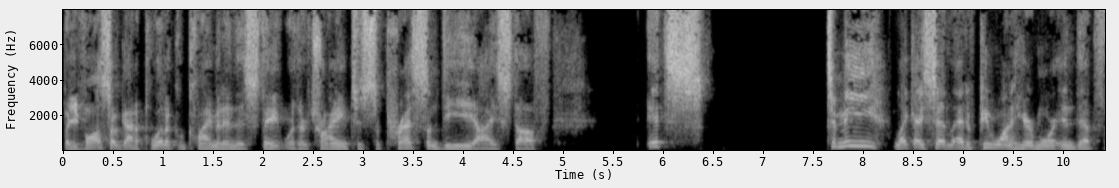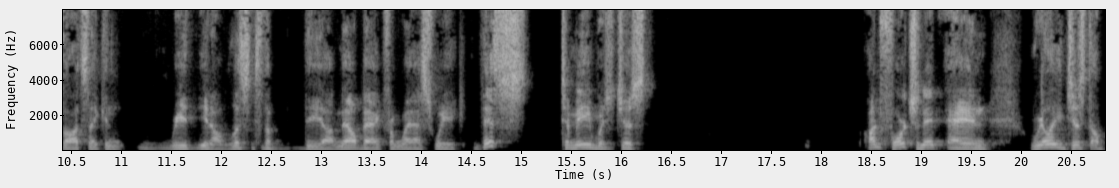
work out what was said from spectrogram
but you've also got a political climate in this state where they're trying to suppress some DEI stuff. It's to me, like I said, Ed, if people want to hear more in-depth thoughts, they can read, you know, listen to the the uh, mailbag from last week. This to me was just unfortunate and really just a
